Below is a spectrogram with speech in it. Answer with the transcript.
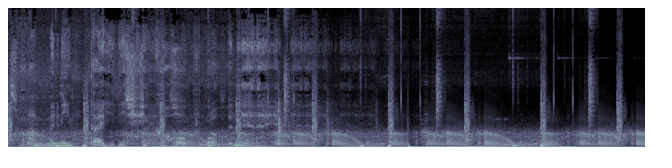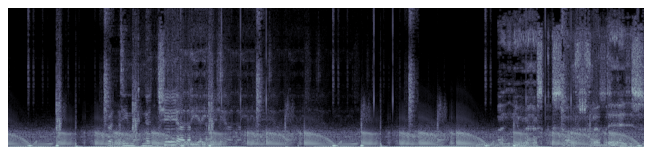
Sono ammenita i dici A new you ask yourself for this.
